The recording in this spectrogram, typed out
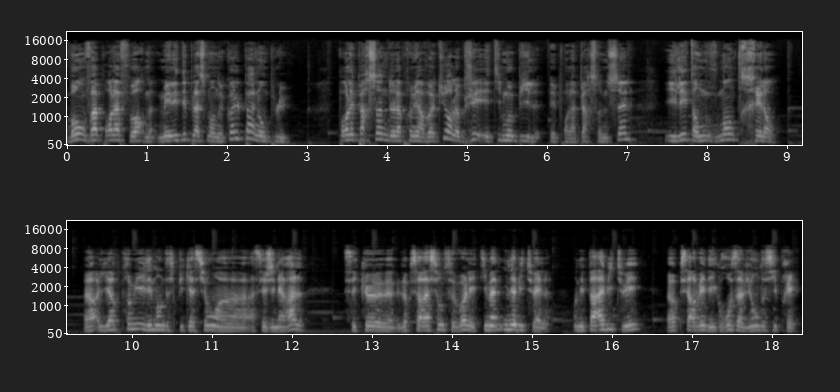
Bon, on va pour la forme, mais les déplacements ne collent pas non plus. Pour les personnes de la première voiture, l'objet est immobile, et pour la personne seule, il est en mouvement très lent. Alors, il y a un premier élément d'explication euh, assez général, c'est que l'observation de ce vol est inhabituelle. On n'est pas habitué à observer des gros avions de si près.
